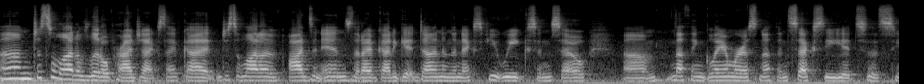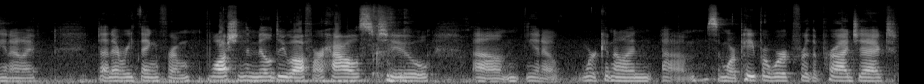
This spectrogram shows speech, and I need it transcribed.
Um, just a lot of little projects. I've got just a lot of odds and ends that I've got to get done in the next few weeks, and so um, nothing glamorous, nothing sexy. It's just you know I've done everything from washing the mildew off our house to um, you know working on um, some more paperwork for the project,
